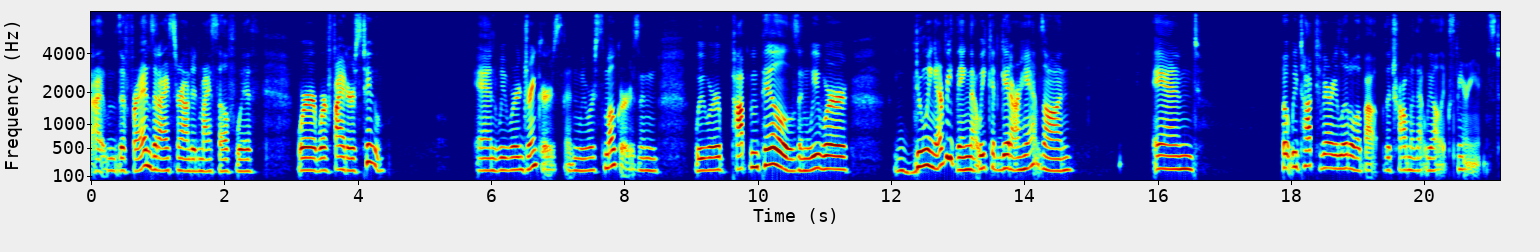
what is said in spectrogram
I, the friends that I surrounded myself with were were fighters too. And we were drinkers, and we were smokers, and we were popping pills, and we were doing everything that we could get our hands on. And but we talked very little about the trauma that we all experienced.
